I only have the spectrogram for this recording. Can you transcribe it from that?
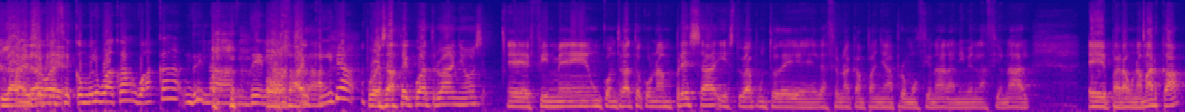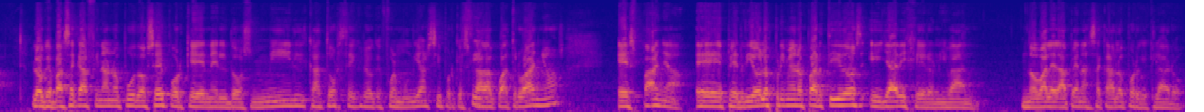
la eso verdad a que... ser como el Waka Waka de la, de la. Shakira. Pues hace cuatro años eh, firmé un contrato con una empresa y estuve a punto de, de hacer una campaña promocional a nivel nacional eh, para una marca. Lo que pasa es que al final no pudo ser porque en el 2014 creo que fue el Mundial, sí, porque es Sí. cada cuatro años. España eh, perdió los primeros partidos y ya dijeron, Iván, no vale la pena sacarlo porque claro.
